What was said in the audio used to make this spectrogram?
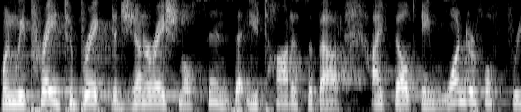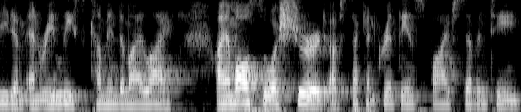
When we prayed to break the generational sins that you taught us about, I felt a wonderful freedom and release come into my life. I am also assured of 2 Corinthians 5:17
